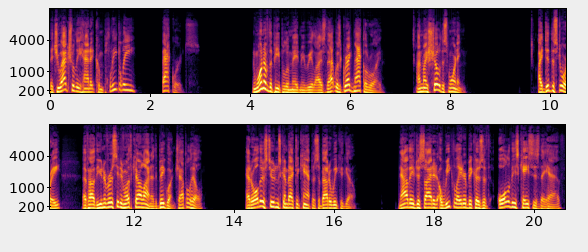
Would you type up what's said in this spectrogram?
that you actually had it completely backwards. And one of the people who made me realize that was Greg McElroy on my show this morning. I did the story of how the University of North Carolina, the big one, Chapel Hill, had all their students come back to campus about a week ago. Now they've decided a week later, because of all of these cases they have,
